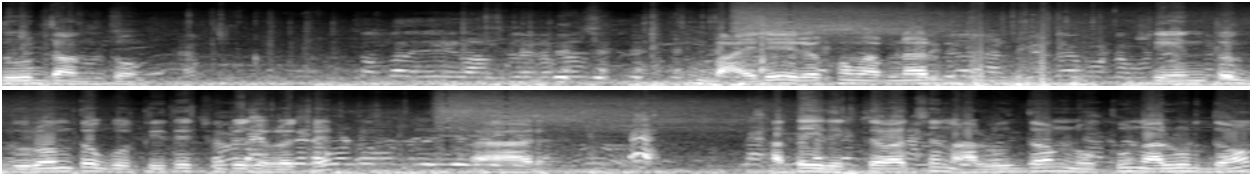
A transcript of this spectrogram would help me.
দুর্দান্ত। বাইরে এরকম আপনার ট্রেন তো দুরন্ত গতিতে ছুটে চলেছে। আর সাথেই দেখতে পাচ্ছেন আলুর দম, নতুন আলুর দম।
